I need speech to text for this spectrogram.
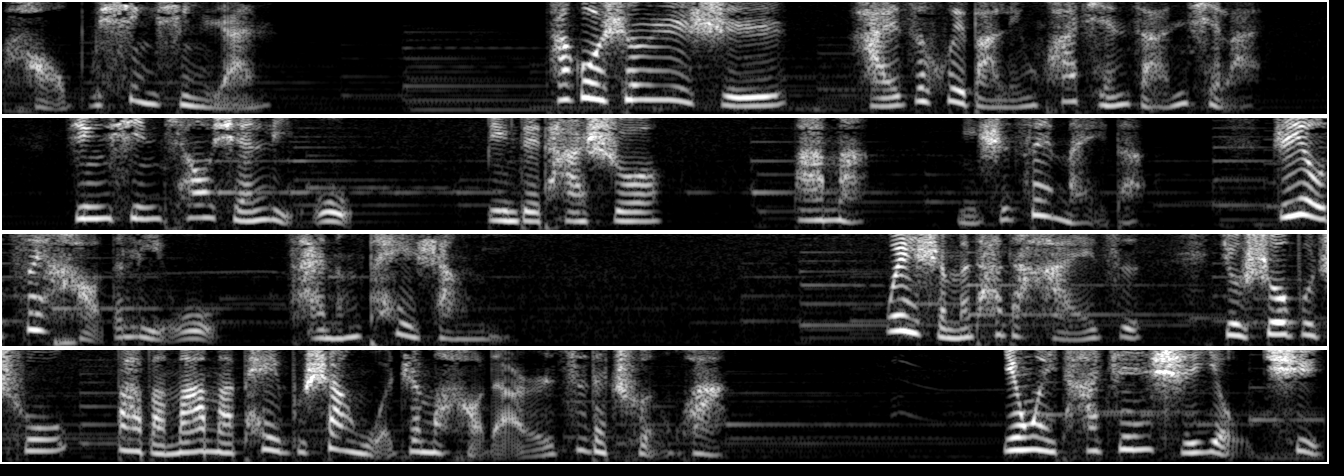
好不悻悻然。她过生日时，孩子会把零花钱攒起来，精心挑选礼物，并对他说：“妈妈，你是最美的，只有最好的礼物才能配上你。”为什么他的孩子就说不出“爸爸妈妈配不上我这么好的儿子”的蠢话？因为他真实有趣、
